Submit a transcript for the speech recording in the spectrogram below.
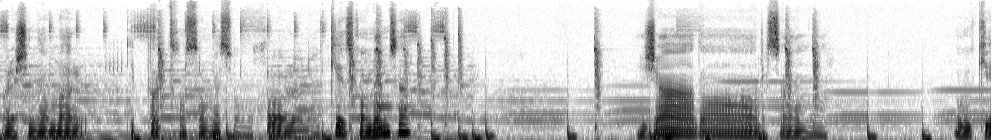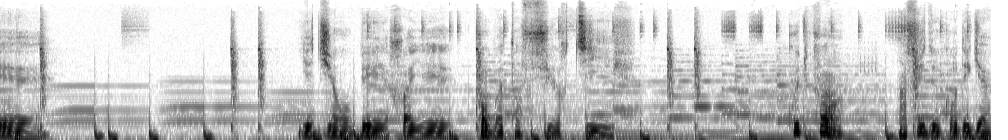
Voilà, c'est normal. Et pas de transformation. Oh là là, qu'est-ce qu'on aime ça? J'adore ça, moi. Ok. Yajirobé, Raye, combattant furtif. Coup de poing. Inflige de gros dégâts.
